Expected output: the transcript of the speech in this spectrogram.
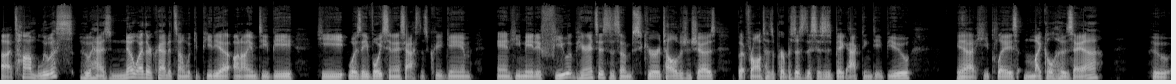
Uh, Tom Lewis, who has no other credits on Wikipedia on IMDb, he was a voice in an Assassin's Creed game, and he made a few appearances in some obscure television shows. But for all intents and purposes, this is his big acting debut. Yeah, he plays Michael Hosea, who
